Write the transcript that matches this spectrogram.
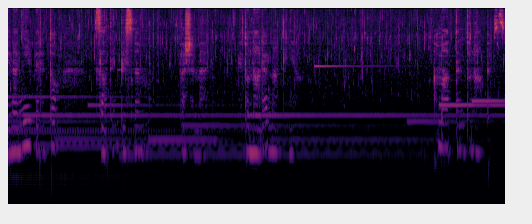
Je na ní vyryto zlatým písmem vaše jméno. Je to nádherná kniha. A má tento nápis.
